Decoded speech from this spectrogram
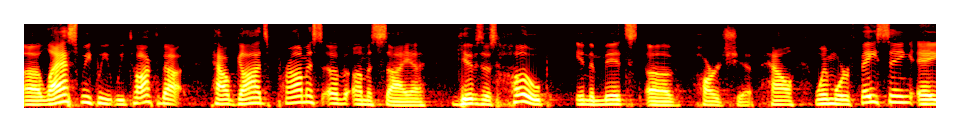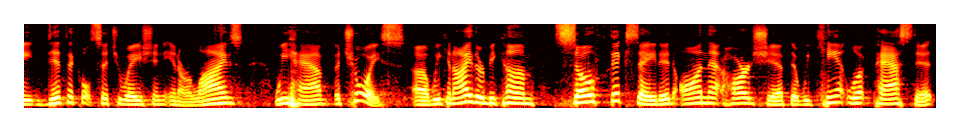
Uh, last week, we, we talked about how God's promise of a Messiah gives us hope in the midst of hardship. How, when we're facing a difficult situation in our lives, we have a choice. Uh, we can either become so fixated on that hardship that we can't look past it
